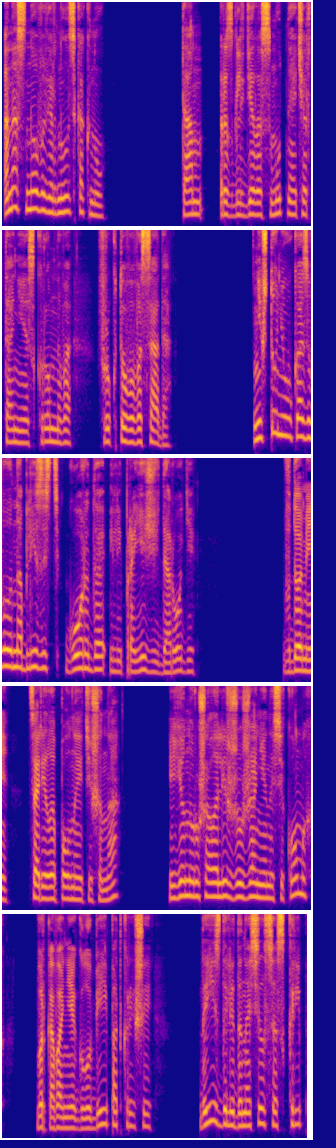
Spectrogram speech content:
Она снова вернулась к окну. Там разглядела смутные очертания скромного фруктового сада. Ничто не указывало на близость города или проезжей дороги. В доме царила полная тишина, ее нарушало лишь жужжание насекомых, воркование голубей под крышей, да издали доносился скрип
